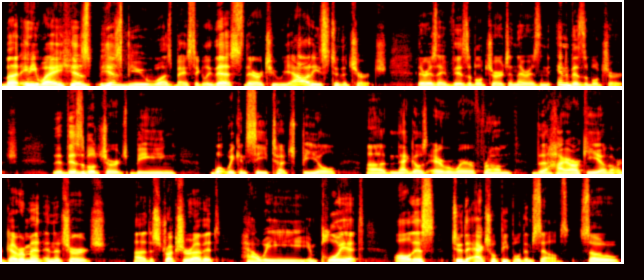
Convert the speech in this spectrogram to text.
but anyway, his his view was basically this: there are two realities to the church. There is a visible church, and there is an invisible church. The visible church being what we can see, touch, feel, uh, and that goes everywhere from the hierarchy of our government in the church, uh, the structure of it, how we employ it, all this to the actual people themselves. So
